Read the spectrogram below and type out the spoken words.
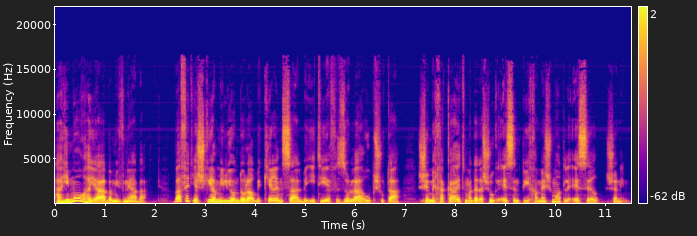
ההימור היה במבנה הבא באפט ישקיע מיליון דולר בקרן סל ב-ETF זולה ופשוטה, שמחקה את מדד השוק S&P 500 לעשר שנים.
